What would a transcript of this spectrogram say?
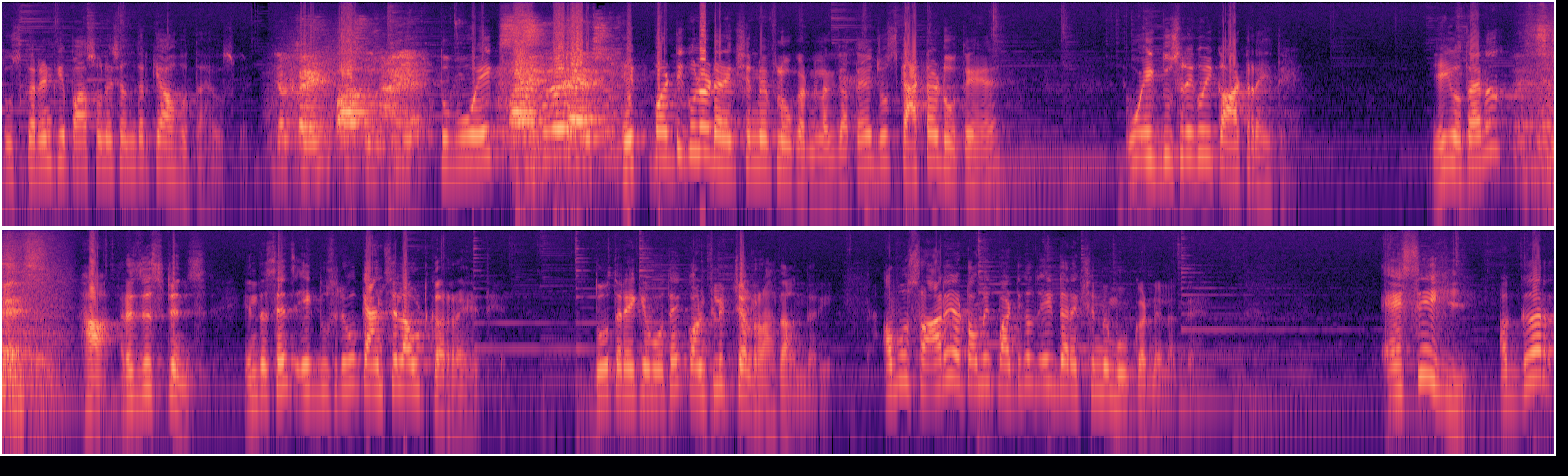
तो उस करंट के पास होने से अंदर क्या होता है उसमें? जब करंट पास होती है तो वो एक पर्टिकुलर डायरेक्शन एक पर्टिकुलर डायरेक्शन में फ्लो करने लग जाते हैं जो स्कैटर्ड होते हैं वो एक दूसरे को ही काट रहे थे। यही होता है ना? रेजिस्टेंस हाँ रेजिस्टेंस इन द सेंस एक दूसरे को कैंसिल आउट कर रहे थे। दो तरह के वो थे कॉन्फ्लिक्ट चल रहा था अंदर ही। अब वो सारे एटॉमिक पार्टिकल्स एक डायरेक्शन में मूव करने लग गए। ऐसे ही अगर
